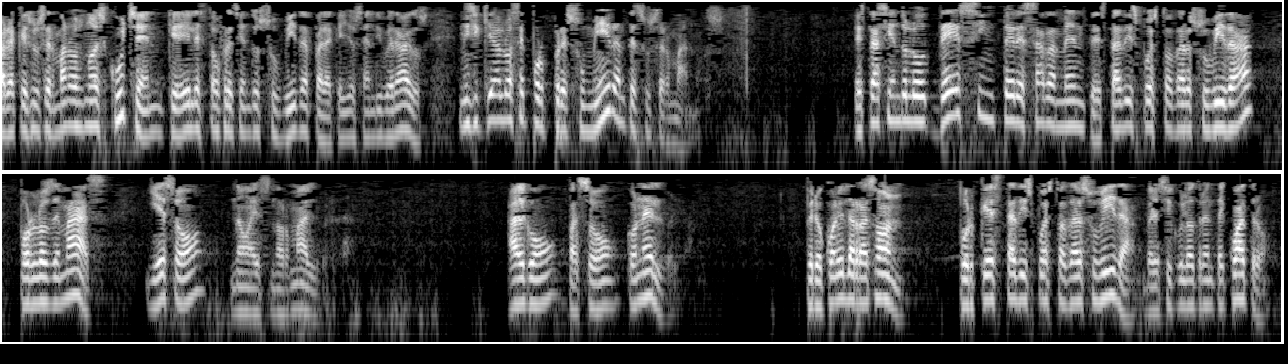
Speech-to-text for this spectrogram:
para que sus hermanos no escuchen que él está ofreciendo su vida para que ellos sean liberados. Ni siquiera lo hace por presumir ante sus hermanos está haciéndolo desinteresadamente, está dispuesto a dar su vida por los demás. Y eso no es normal, ¿verdad? Algo pasó con él, ¿verdad? Pero ¿cuál es la razón? ¿Por qué está dispuesto a dar su vida? Versículo 34.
